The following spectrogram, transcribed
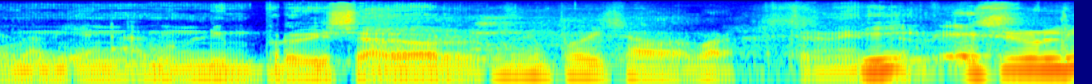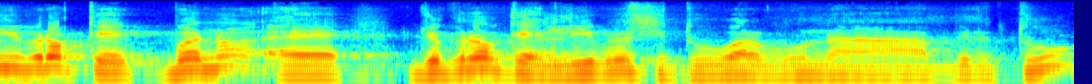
un, un, improvisador. Un improvisador, bueno. Tremendo. Y ese es un libro que, bueno, eh, yo creo que el libro, si tuvo alguna virtud,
